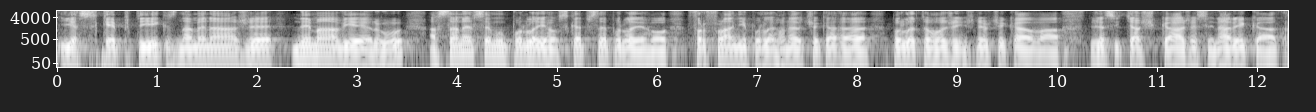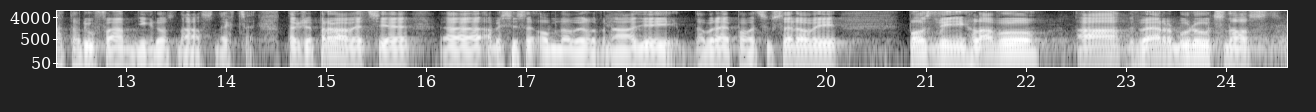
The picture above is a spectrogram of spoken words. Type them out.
je skeptik, znamená, že nemá věru a stane se mu podle jeho skepse, podle jeho frflání, podle, jeho neočeká, eh, podle toho, že nic neočekává, že si ťažká, že si nareká a to doufá vám nikdo z nás nechce. Takže prvá věc je, eh, aby si se obnovil v náději. Dobré, povedz susedovi, pozdvini hlavu a ver budoucnost.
